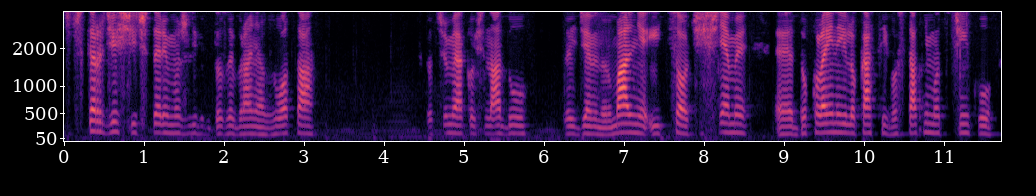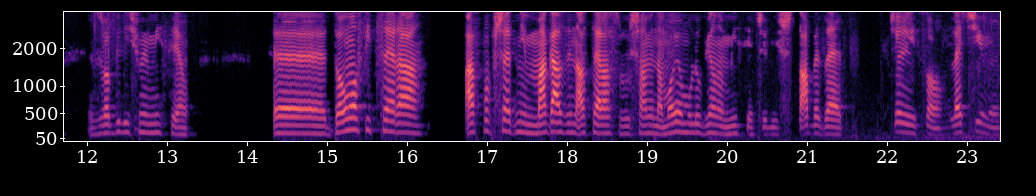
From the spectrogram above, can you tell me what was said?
44 możliwych do zebrania złota. Skoczymy jakoś na dół, wejdziemy normalnie i co, ciśniemy e, do kolejnej lokacji. W ostatnim odcinku zrobiliśmy misję e, dom oficera, a w poprzednim magazyn, a teraz ruszamy na moją ulubioną misję, czyli sztab SS. Czyli co, lecimy.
